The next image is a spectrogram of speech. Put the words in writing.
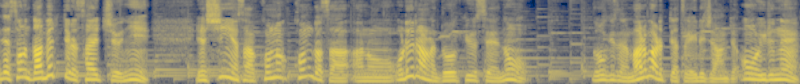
で、そのダベってる最中に、いや、深夜さ、この、今度さ、あの、俺らの同級生の、同級生の〇〇ってやつがいるじゃんみたいな。おいるね。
